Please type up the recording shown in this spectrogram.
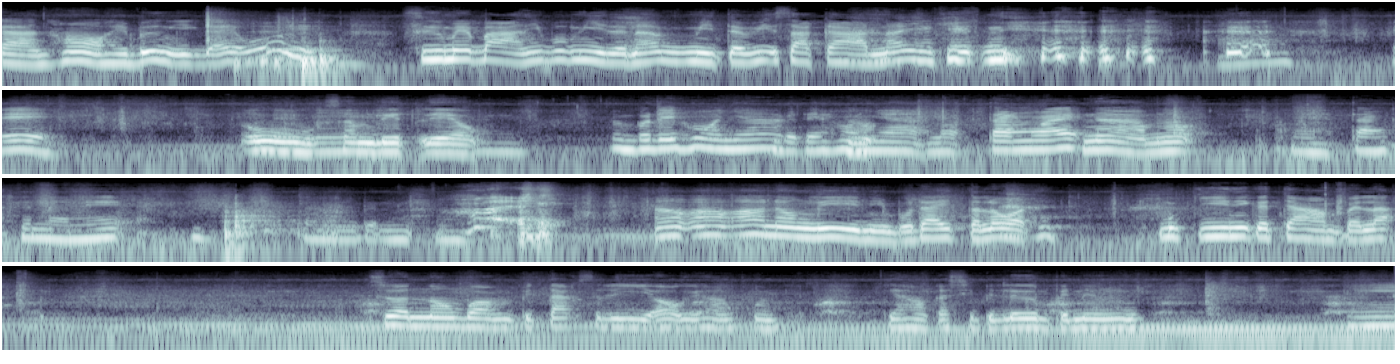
การห่อให้เบิ่งอีกได้โอ้ยซื้อไม่บานนี่บ่มีเลยนะ มีแต่วิชาการนะอย่าคิดนี่เด้โอ้สำเร็จแล้วมันบ่ได้ห่อยากไม่ได้ห่อยากเนาะตั้งไว้งามเนาะนี่ตั้งขึ้นอันนี้ตั้งแบบนี้เอาเอาเอาน้องลี่นี่บ่ได้ตลอด เมื่อกี้นี่ก็จามไปละ ส่วนน้องบอมไปตักสลีออกอยู่ทางคุณเดี๋ยวเขาก็สิไปเริ่มไปนึงนี่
